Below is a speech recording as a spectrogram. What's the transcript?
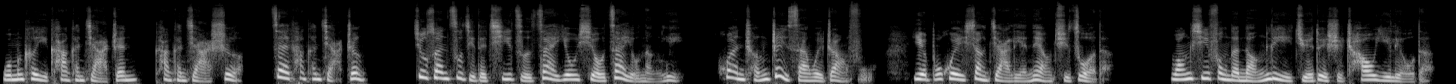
我们可以看看贾珍，看看贾赦，再看看贾政。就算自己的妻子再优秀、再有能力，换成这三位丈夫，也不会像贾琏那样去做的。王熙凤的能力绝对是超一流的，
